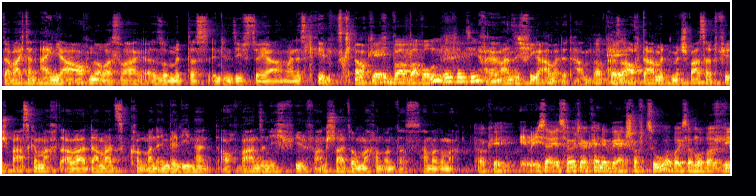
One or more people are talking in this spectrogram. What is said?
da war ich dann ein Jahr auch nur, aber es war so mit das intensivste Jahr meines Lebens, glaube ich. Okay, warum intensiv? Weil wir wahnsinnig viel gearbeitet haben. Okay. Also auch da mit, mit Spaß, hat viel Spaß gemacht, aber damals konnte man in Berlin halt auch wahnsinnig viel Veranstaltungen machen und das haben wir gemacht. Okay, ich sage, es hört ja keine Gewerkschaft zu, aber ich sag mal, wie,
